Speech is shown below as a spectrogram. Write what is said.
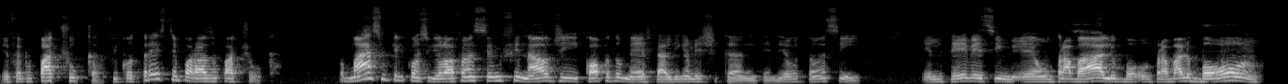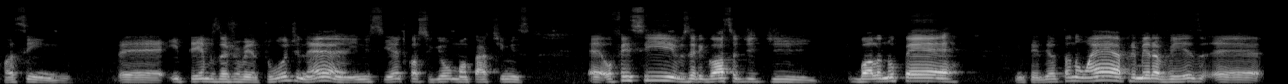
Ele foi para o Pachuca. Ficou três temporadas no Pachuca. O máximo que ele conseguiu lá foi uma semifinal de Copa do México, da Liga Mexicana, entendeu? Então, assim, ele teve esse, é, um trabalho, um trabalho bom, assim, é, em termos da juventude, né? Iniciante, conseguiu montar times é, ofensivos, ele gosta de, de, bola no pé, entendeu? Então não é a primeira vez. É,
